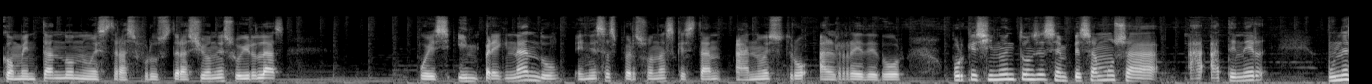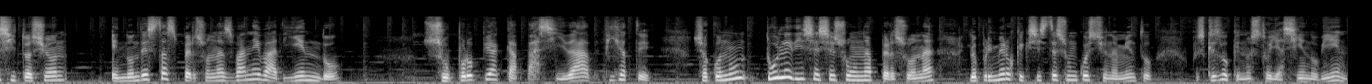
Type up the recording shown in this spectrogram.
comentando nuestras frustraciones o irlas pues impregnando en esas personas que están a nuestro alrededor. Porque si no entonces empezamos a, a, tener una situación en donde estas personas van evadiendo su propia capacidad. Fíjate, o sea, cuando tú le dices eso a una persona, lo primero que existe es un cuestionamiento. Pues, ¿qué es lo que no estoy haciendo bien?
